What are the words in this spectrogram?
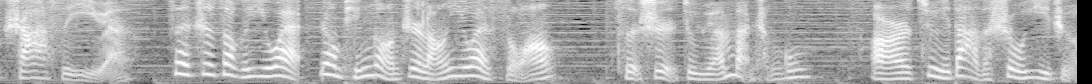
杀死议员，再制造个意外，让平冈治郎意外死亡，此事就圆满成功。而最大的受益者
